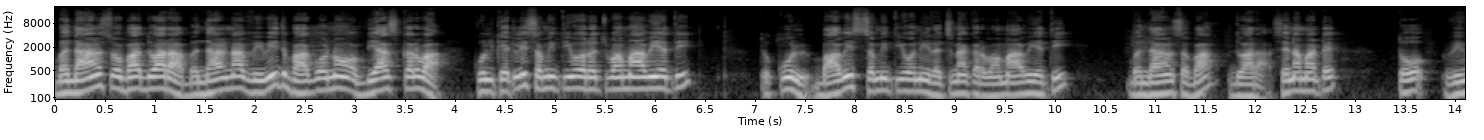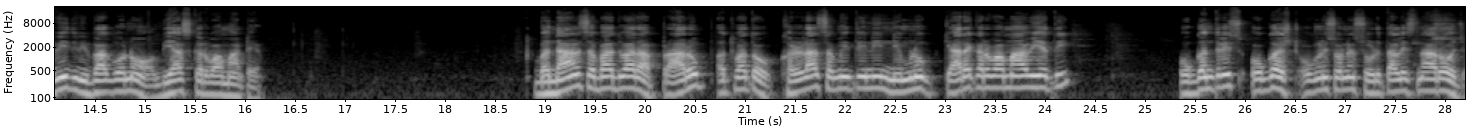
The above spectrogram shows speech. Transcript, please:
બંધારણ સભા દ્વારા બંધારણના વિવિધ ભાગોનો અભ્યાસ કરવા કુલ કેટલી સમિતિઓ રચવામાં આવી હતી? તો કુલ બાવીસ સમિતિઓની રચના કરવામાં આવી હતી બંધારણ સભા દ્વારા. શેના માટે? તો વિવિધ વિભાગોનો અભ્યાસ કરવા માટે. બંધારણ સભા દ્વારા પ્રારૂપ અથવા તો ખરડા સમિતિની નિમણૂક ક્યારે કરવામાં આવી હતી? ઓગણત્રીસ ઓગસ્ટ ઓગણીસો ને સુડતાલીસના રોજ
